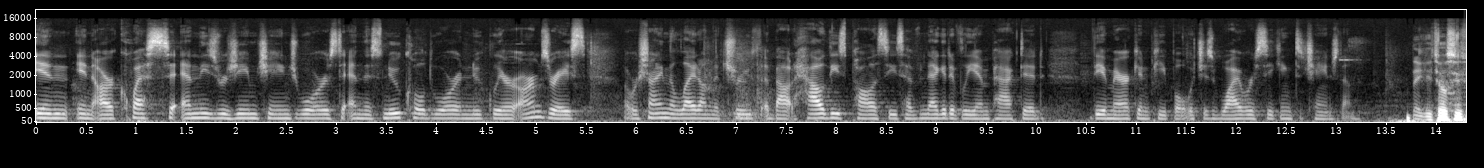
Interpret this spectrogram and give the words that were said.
in in our quest to end these regime change wars, to end this new Cold War and nuclear arms race. Uh, we're shining the light on the truth about how these policies have negatively impacted the American people, which is why we're seeking to change them. Thank you, Chelsea.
